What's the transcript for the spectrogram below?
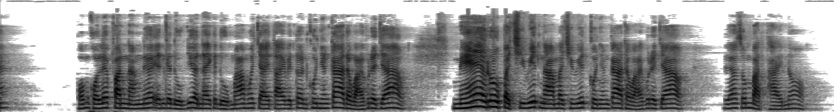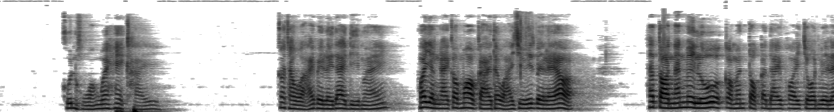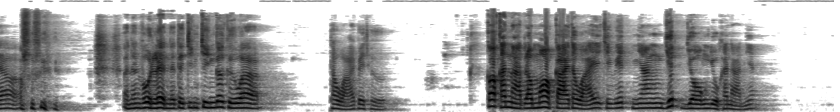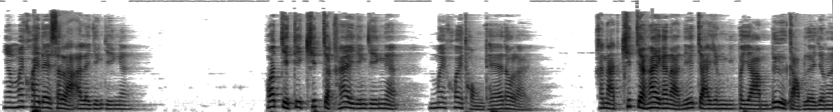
ผมขนเล็บฟันหนังเนื้อเอ็นกระดูกเยื่อในกระดูกม้ามหัวใจตายเป็นต้นคุณยังกล้าถวายพระเจ้า แม้รูปประชีวิตนามชีวิตคุณยังกล้าถวายพระเจ้า แล้วสมบัติภายนอก คุณหวงไว้ให้ใคร ก็ถวายไปเลยได้ดีไหม เพราะยังไงก็มอบกายถวายชีวิตไปแล้ว ถ้าตอนนั้นไม่รู้ก็มันตกกระไดพลอยโจรไปแล้ว อันนั้นพูดเล่นนะแต่จริง ๆ ก็คือว่า ถวายไปเถอะก็ขนาดเรามอบกายถวายชีวิตยังยึดโยงอยู่ขนาดเนี้ย ยังไม่ค่อยได้สละอะไรจริงๆอะเพราะจิตที่คิดจะให้จริง ๆ เนี่ย ไม่ค่อยถ่องแท้เท่าไหร่ ขนาดคิดจะให้ขนาดนี้ใจยังพยายามดื้อกลับเลยใช่ไหม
